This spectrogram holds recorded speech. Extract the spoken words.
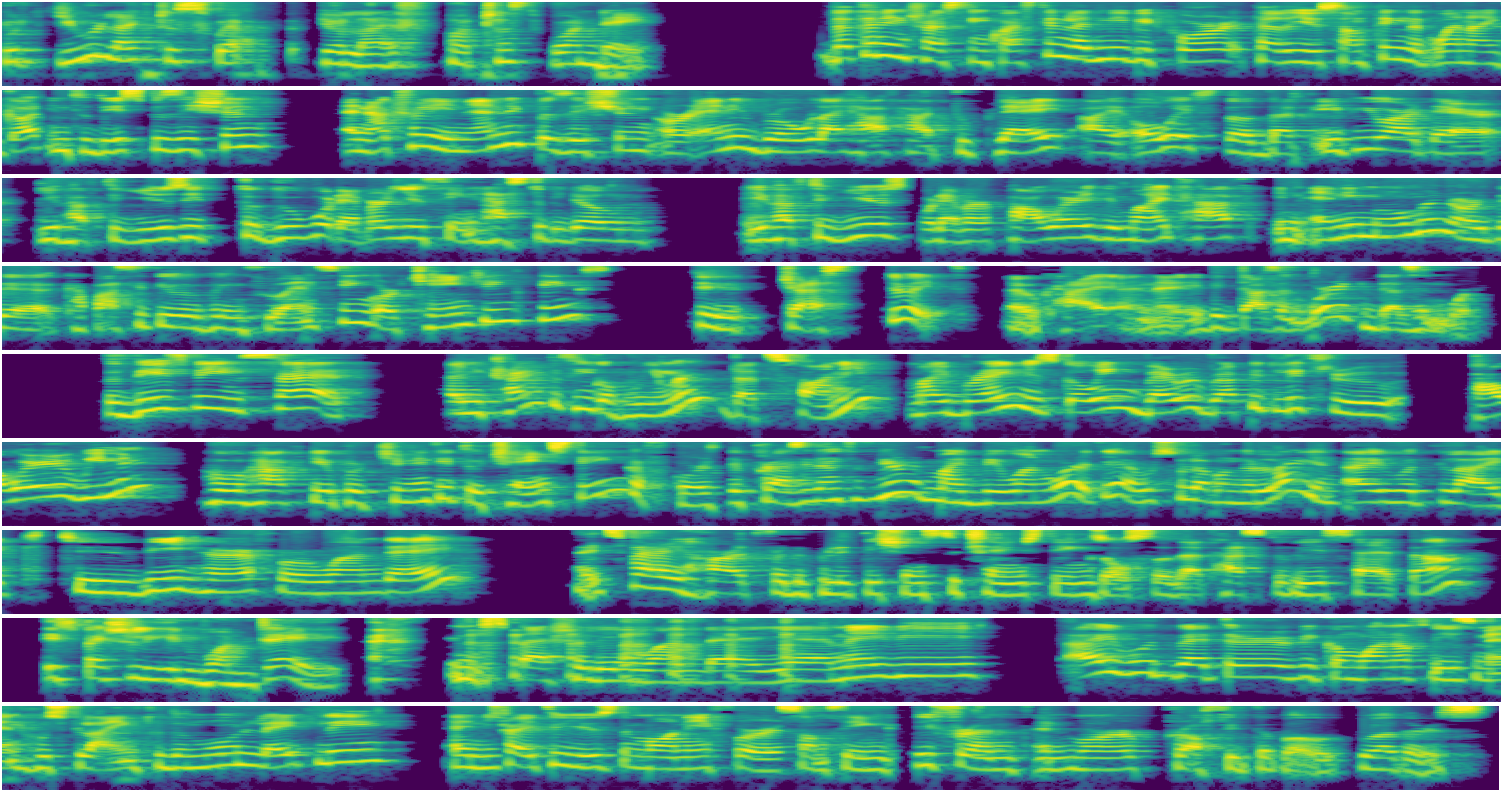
would you like to swap your life for just one day? That's an interesting question. Let me before tell you something that when I got into this position, and actually in any position or any role I have had to play, I always thought that if you are there, you have to use it to do whatever you think has to be done. You have to use whatever power you might have in any moment or the capacity of influencing or changing things to just do it. Okay. And if it doesn't work, it doesn't work. So this being said, I'm trying to think of women. That's funny. My brain is going very rapidly through power women who have the opportunity to change things. Of course, the president of Europe might be one word. Yeah, Ursula von der Leyen. I would like to be her for one day. It's very hard for the politicians to change things. Also, that has to be said. Huh? Especially in one day. Especially in one day. Yeah, maybe I would better become one of these men who's flying to the moon lately and try to use the money for something different and more profitable to others.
